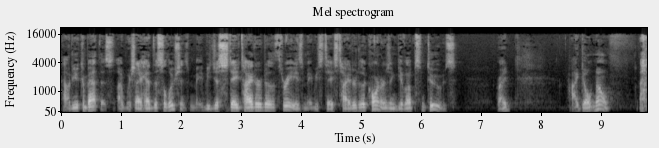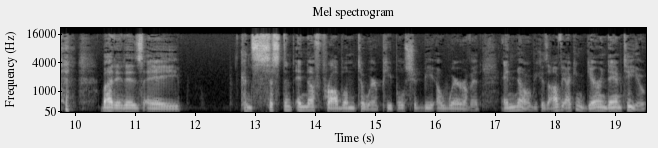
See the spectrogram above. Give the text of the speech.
How do you combat this? I wish I had the solutions. Maybe just stay tighter to the threes. Maybe stay tighter to the corners and give up some twos. Right? I don't know. but it is a consistent enough problem to where people should be aware of it and know because I can guarantee you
